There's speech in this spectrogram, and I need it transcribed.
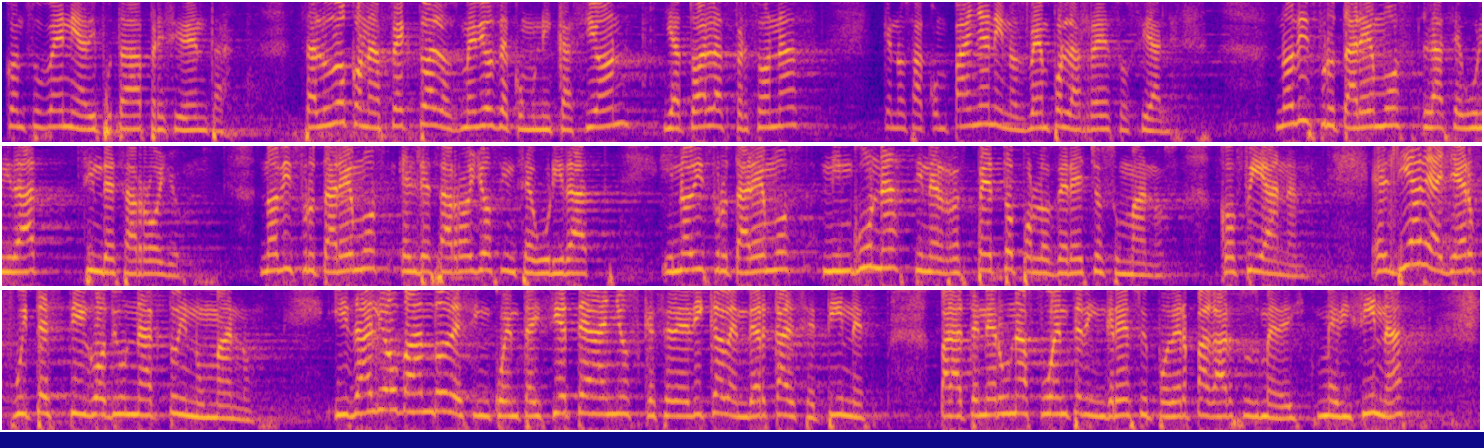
Con su venia, diputada presidenta. Saludo con afecto a los medios de comunicación y a todas las personas que nos acompañan y nos ven por las redes sociales. No disfrutaremos la seguridad sin desarrollo. No disfrutaremos el desarrollo sin seguridad y no disfrutaremos ninguna sin el respeto por los derechos humanos. Kofi Annan. El día de ayer fui testigo de un acto inhumano y Dalia Obando, de 57 años, que se dedica a vender calcetines para tener una fuente de ingreso y poder pagar sus medicinas,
